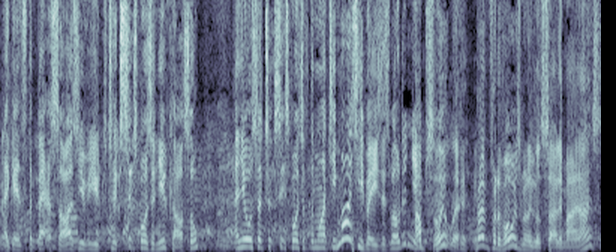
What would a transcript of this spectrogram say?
against the better sides. You, you took six points at Newcastle, and you also took six points off the mighty, mighty bees as well, didn't you? Absolutely. Brentford have always been a good side in my eyes.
